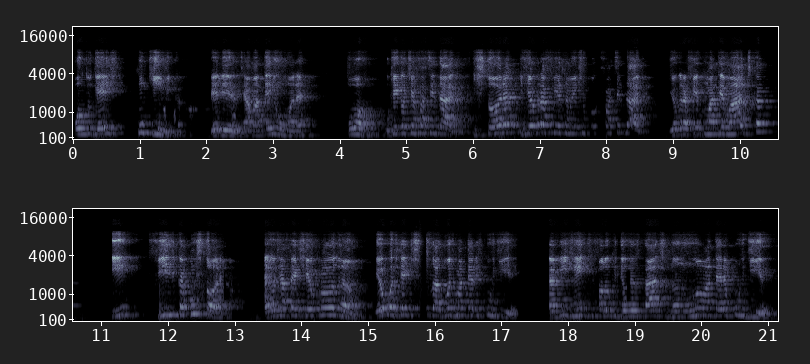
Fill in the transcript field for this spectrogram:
Português com química. Beleza, já matei uma, né? Porra, o que, que eu tinha facilidade? História e geografia também tinha um pouco de facilidade. Geografia com matemática e física com história. Aí eu já fechei o cronograma. Eu gostei de estudar duas matérias por dia. Já vi gente que falou que deu resultado estudando uma matéria por dia.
